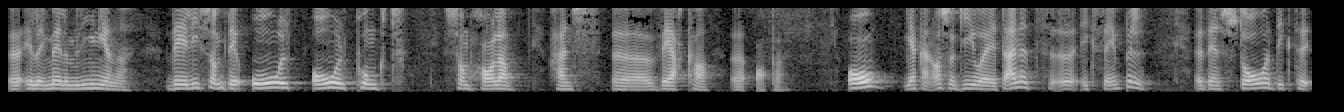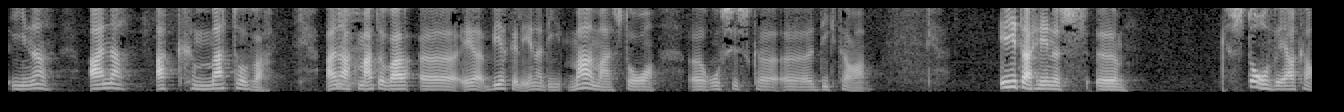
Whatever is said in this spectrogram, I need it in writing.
øh, eller imellem linjerne. Det er ligesom det overpunkt, som holder hans øh, værker øh, oppe. Og jeg kan også give et andet øh, eksempel. Den store digterinde Anna Akhmatova. Anna Akhmatova øh, er virkelig en af de meget, meget store øh, russiske øh, digtere. Et af hendes øh, store værker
